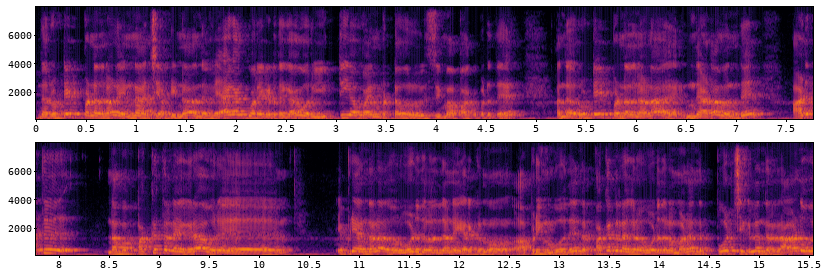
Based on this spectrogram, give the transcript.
இந்த ரொட்டேட் பண்ணதுனால என்ன ஆச்சு அப்படின்னா அந்த வேகம் குறைக்கிறதுக்காக ஒரு யுக்தியாக பயன்பட்ட ஒரு விஷயமா பார்க்கப்படுது. அந்த ரொட்டேட் பண்ணதுனால இந்த இடம் வந்து அடுத்து நம்ம பக்கத்தில் இருக்கிற ஒரு எப்படியா இருந்தாலும் அது ஒரு ஓடுதலை தானே இறக்கணும். அப்படிங்கும்போது இந்த பக்கத்தில் இருக்கிற ஓடுதலமான இந்த போர்ச்சுகல் இந்த இராணுவ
